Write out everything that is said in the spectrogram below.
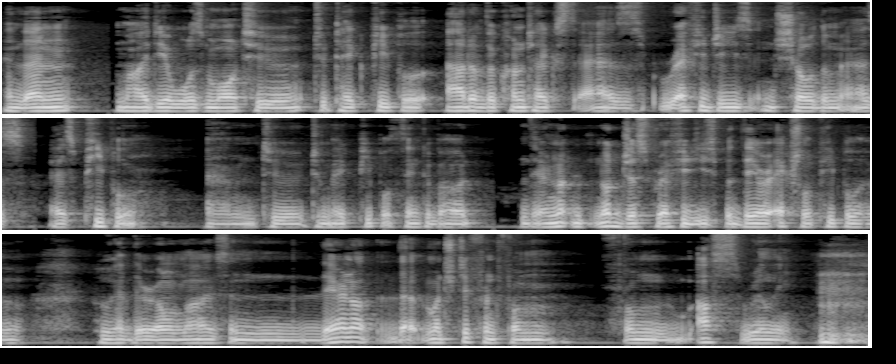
and then my idea was more to to take people out of the context as refugees and show them as as people, and to to make people think about they're not not just refugees, but they are actual people who who have their own lives, and they're not that much different from from us, really. Mm-hmm.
